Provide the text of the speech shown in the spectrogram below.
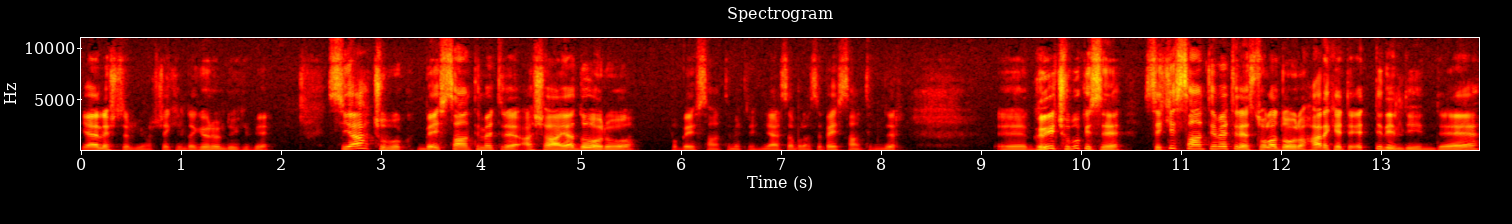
yerleştiriliyor. Şekilde görüldüğü gibi. Siyah çubuk 5 cm aşağıya doğru bu 5 santimetrenin yerse burası 5 santimdir. Ee, gri çubuk ise 8 santimetre sola doğru hareket ettirildiğinde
